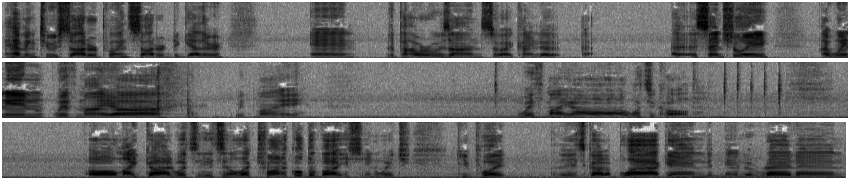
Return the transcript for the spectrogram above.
having two solder points soldered together, and the power was on. So I kind of, essentially, I went in with my, uh, with my, with my, uh, what's it called? Oh my God! What's it's an electronical device in which you put. It's got a black end and a red end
